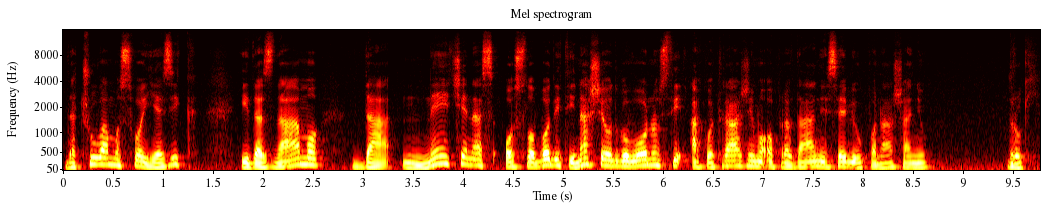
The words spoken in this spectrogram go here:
da čuvamo svoj jezik i da znamo da neće nas osloboditi naše odgovornosti ako tražimo opravdanje sebi u ponašanju drugih.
